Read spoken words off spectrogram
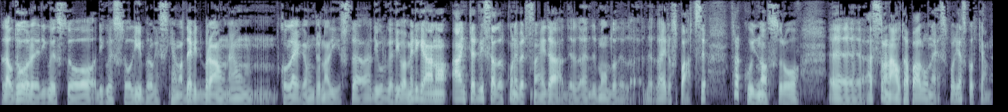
l'autore di questo, di questo libro, che si chiama David Brown, è un collega, un giornalista divulgativo americano, ha intervistato alcune personalità del, del mondo del- dell'aerospazio, tra cui il nostro eh, astronauta Paolo Nespoli. Ascoltiamo.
